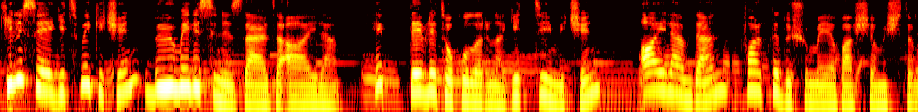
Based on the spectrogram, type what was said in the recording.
Kiliseye gitmek için büyümelisiniz derdi ailem. Hep devlet okullarına gittiğim için ailemden farklı düşünmeye başlamıştım.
